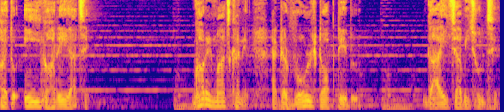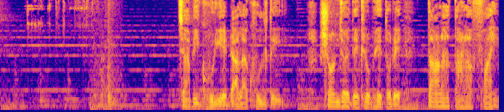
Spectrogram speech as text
হয়তো এই ঘরেই আছে। ঘরের মাঝখানে একটা রোল টপ টেবিল গায়ে চাবি ঝুলছে। চাবি ঘুরিয়ে ডালা খুলতেই সঞ্জয় দেখল ভেতরে তাড়া তাড়া ফাইল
